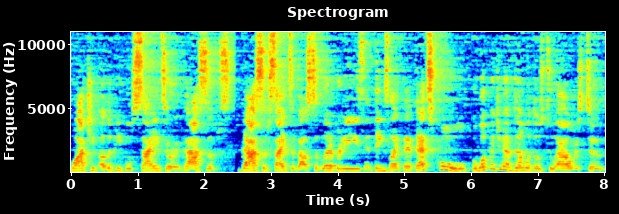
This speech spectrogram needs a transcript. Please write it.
watching other people's sites or gossips gossip sites about celebrities and things like that that's cool. But what could you have done with those two hours to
